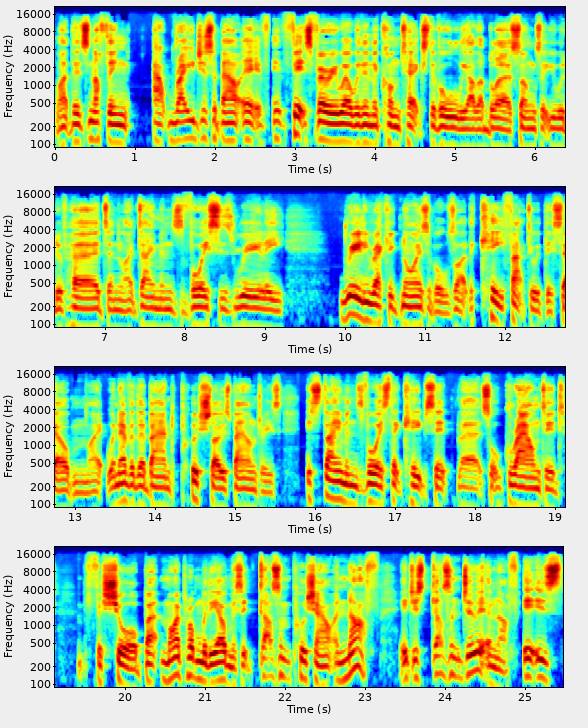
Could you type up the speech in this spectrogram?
Like, there's nothing outrageous about it. It fits very well within the context of all the other Blur songs that you would have heard, and like Damon's voice is really really recognizable is like the key factor with this album. Like whenever the band push those boundaries, it's Damon's voice that keeps it uh, sort of grounded for sure. But my problem with the album is it doesn't push out enough. It just doesn't do it enough. It is.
